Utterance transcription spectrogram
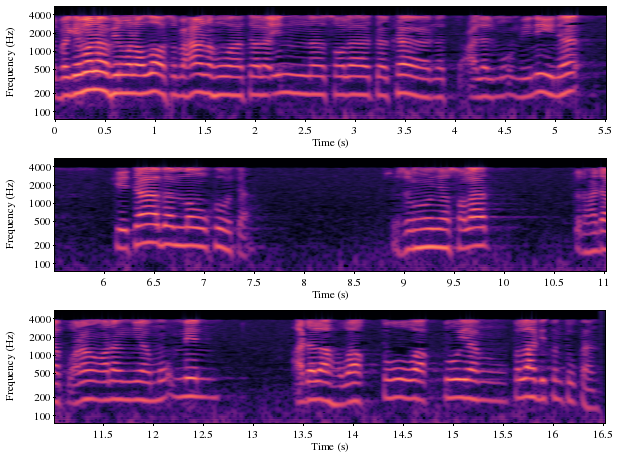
sebagaimana firman Allah Subhanahu wa taala inna salata kanat 'alal mu'minina kitaban mawquta. Sesungguhnya salat terhadap orang-orang yang mukmin adalah waktu-waktu yang telah ditentukan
